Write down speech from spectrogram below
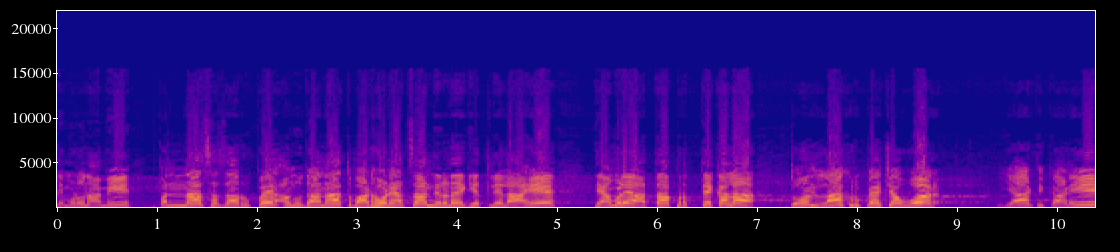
आणि म्हणून आम्ही पन्नास हजार रुपये अनुदानात वाढवण्याचा निर्णय घेतलेला आहे. त्यामुळे आता प्रत्येकाला दोन लाख रुपयाच्या वर या ठिकाणी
